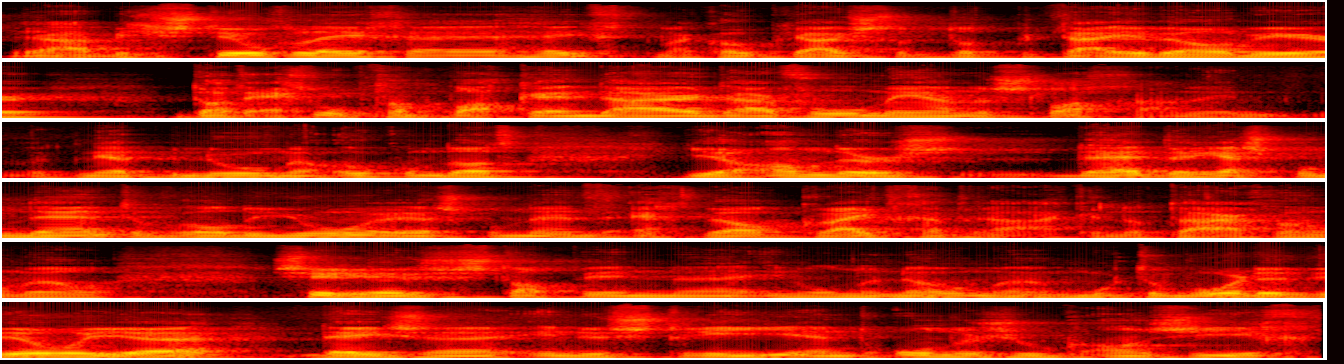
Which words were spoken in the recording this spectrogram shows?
ja, een beetje stilgelegen heeft. Maar ik hoop juist dat, dat partijen wel weer dat echt op gaan pakken en daar, daar vol mee aan de slag gaan. En wat ik net benoemde, ook omdat je anders de, de respondenten, vooral de jonge respondenten, echt wel kwijt gaat raken. En dat daar gewoon wel serieuze stappen in, uh, in ondernomen moeten worden. Wil je deze industrie en het onderzoek aan zich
